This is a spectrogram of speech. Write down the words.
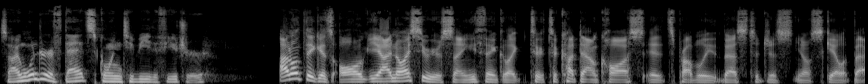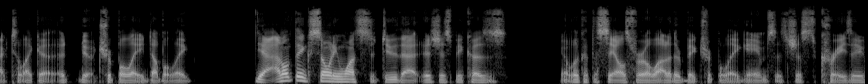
So I wonder if that's going to be the future. I don't think it's all. Yeah, I know. I see what you're saying. You think like to, to cut down costs, it's probably best to just you know scale it back to like a, a you know, triple A, double A. Yeah, I don't think Sony wants to do that. It's just because you know look at the sales for a lot of their big triple A games. It's just crazy.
